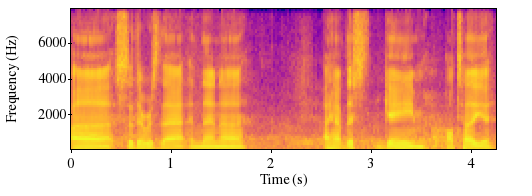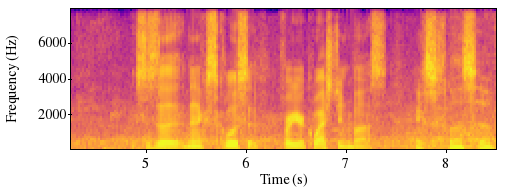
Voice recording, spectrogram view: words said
Uh, so there was that, and then uh, I have this game. I'll tell you, this is a, an exclusive for your question bus. Exclusive.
